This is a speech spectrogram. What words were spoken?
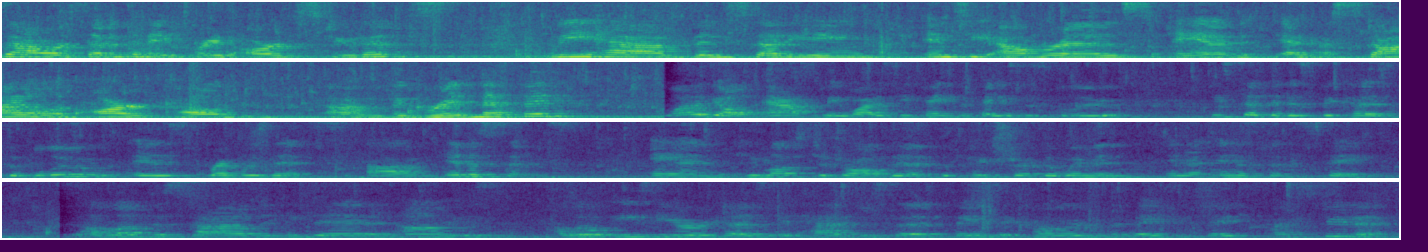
is our seventh and eighth grade art students. We have been studying Inti Alvarez and, and a style of art called um, the grid method. A lot of y'all asked me, why does he paint the faces blue? He said that it's because the blue is represents um, innocence, and he loves to draw the, the picture of the women in an innocent state. I love the style that he did, and um, it was a little easier because it had just the basic colors and the basic shapes my students.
